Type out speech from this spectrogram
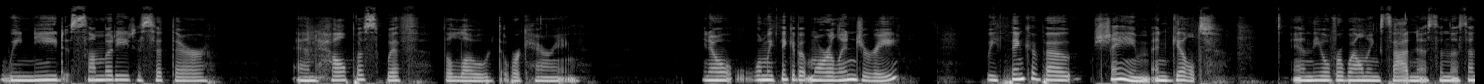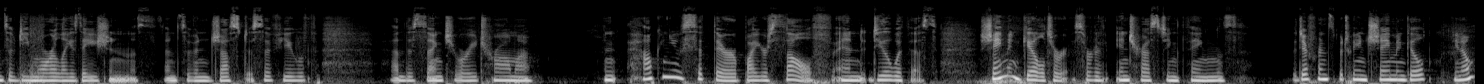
We need somebody to sit there and help us with the load that we're carrying. You know, when we think about moral injury, we think about shame and guilt and the overwhelming sadness and the sense of demoralization, the sense of injustice if you've had this sanctuary trauma. And how can you sit there by yourself and deal with this? Shame and guilt are sort of interesting things. The difference between shame and guilt, you know?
